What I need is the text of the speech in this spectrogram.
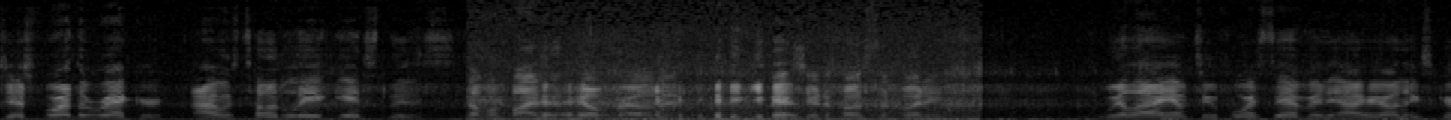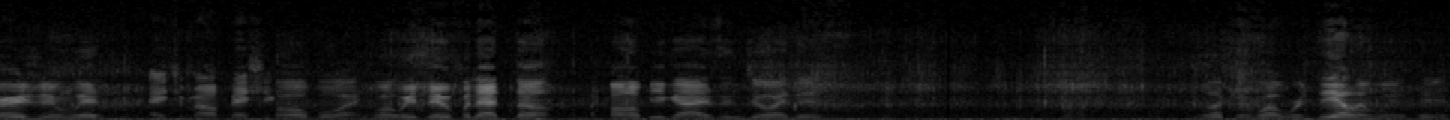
Just for the record, I was totally against this. Someone finds this GoPro yes. make sure to post the footage. Will I am 247 out here on excursion with HML Fishing. Oh boy, what we do for that thump. I hope you guys enjoy this. Look at what we're dealing with here.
